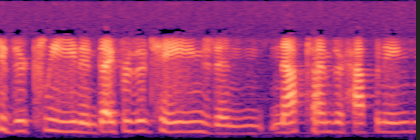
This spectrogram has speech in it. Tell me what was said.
kids are clean and diapers are changed and nap times are happening.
